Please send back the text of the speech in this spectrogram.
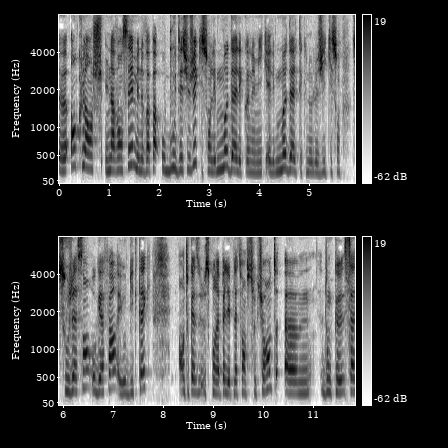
euh, enclenche une avancée, mais ne va pas au bout des sujets qui sont les modèles économiques et les modèles technologiques qui sont sous-jacents au GAFA et au Big Tech en tout cas ce qu'on appelle les plateformes structurantes. Euh, donc euh, ça,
